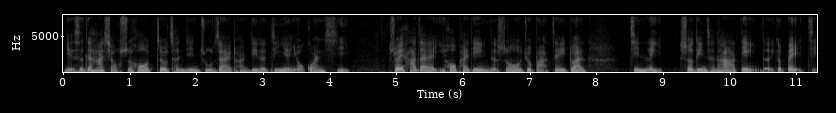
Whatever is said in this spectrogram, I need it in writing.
也是跟他小时候就曾经住在团地的经验有关系。所以他在以后拍电影的时候，就把这一段经历设定成他电影的一个背景。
